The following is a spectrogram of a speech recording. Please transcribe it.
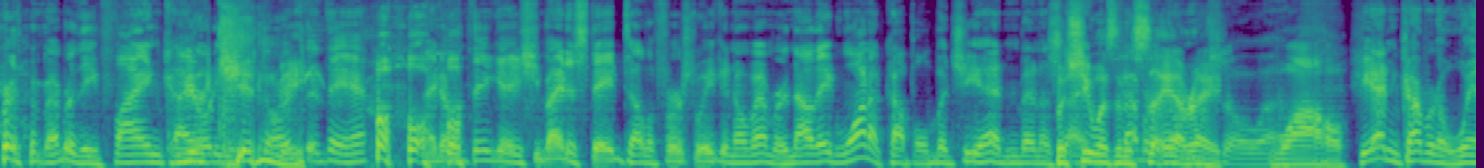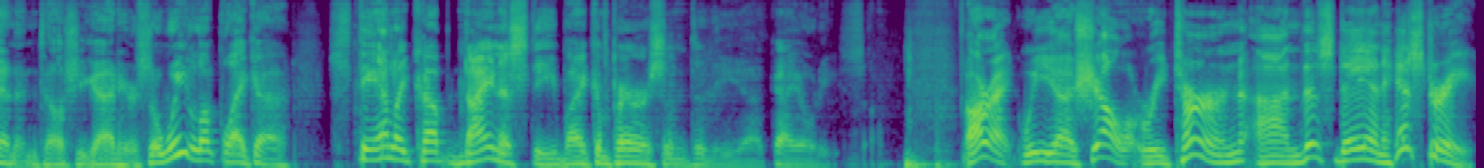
Remember the fine coyote start me. that they had? I don't think uh, she might have stayed till the first week of November. Now they'd won a couple, but she hadn't been a. But she wasn't a yeah them, right. So uh, wow. she hadn't covered a win until she got here. So we look like a Stanley Cup dynasty by comparison to the uh, Coyotes. So. All right, we uh, shall return on this day in history.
